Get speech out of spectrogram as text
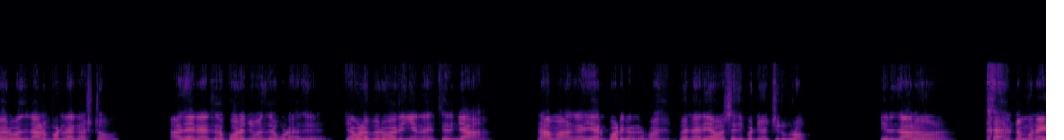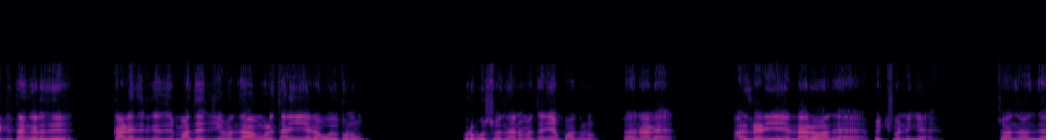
பேர் வந்துட்டாலும் பண்ணுறது கஷ்டம். அதே நேரத்தில் குறைஞ்சும் வந்துடக்கூடாது. எவ்வளோ பேர் வரீங்கன்னு எனக்கு தெரிஞ்சால் நாம் அங்கே ஏற்பாடுகள் நம்ம இப்போ நிறையா வசதி பண்ணி வச்சுருக்குறோம். இருந்தாலும் நம்ம நைட்டு தங்குறது காலை எழுந்திருக்கிறது மாதாஜிகள் வந்து அவங்களுக்கு தனி இடம் ஒதுக்கணும். பிரபுஸ் வந்து நம்ம தனியாக பார்க்கணும். ஸோ அதனால் ஆல்ரெடி எல்லோரும் அதை ஃபிக்ஸ் பண்ணுங்க. ஸோ அந்த அந்த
